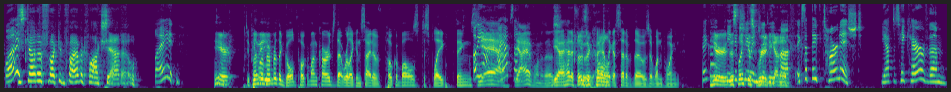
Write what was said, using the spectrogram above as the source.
What? He's got a fucking five o'clock shadow. What? Here, Do people me- remember the gold Pokemon cards that were like inside of Pokeballs display things? Oh, yeah. I have some. Yeah, I have one of those. Yeah, I had a few. Those are of- I had like a set of those at one point. Think I Here, have this link is and weird. You gotta- Except they've tarnished. You have to take care of them.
